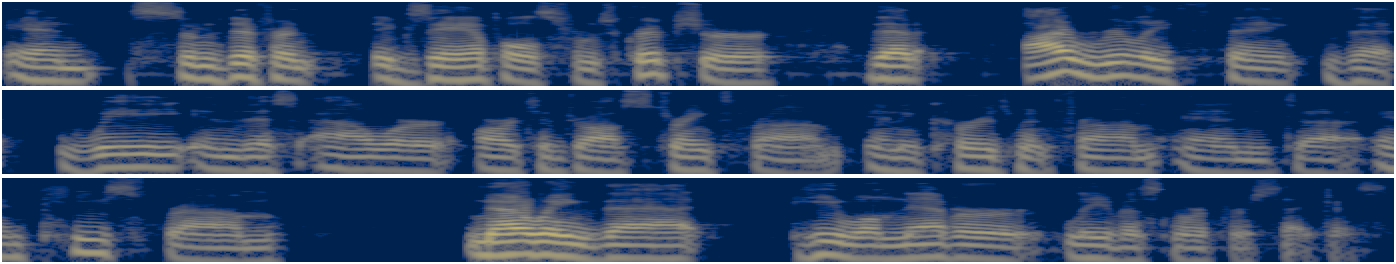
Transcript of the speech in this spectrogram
and some different examples from scripture that I really think that we in this hour are to draw strength from and encouragement from and uh, and peace from, knowing that He will never leave us nor forsake us.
